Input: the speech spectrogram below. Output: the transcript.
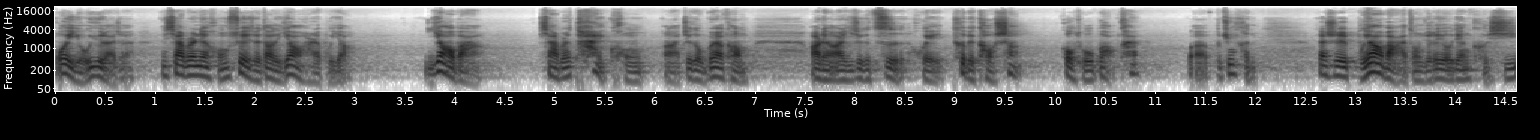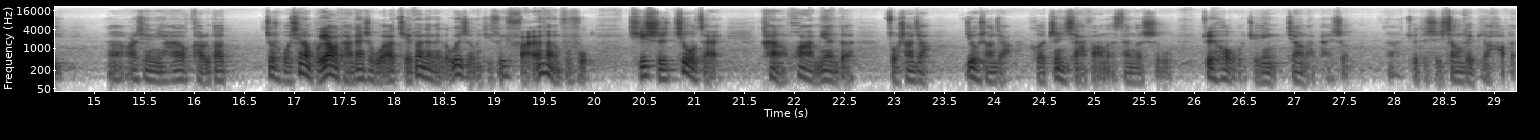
我也犹豫来着，那下边那红穗穗到底要还是不要？要吧，下边太空啊，这个 Welcome 二零二一这个字会特别靠上，构图不好看，呃，不均衡。但是不要吧，总觉得有点可惜啊，而且你还要考虑到。就是我现在不要它，但是我要截断在哪个位置问题，所以反反复复，其实就在看画面的左上角、右上角和正下方的三个事物。最后我决定这样来拍摄，啊，觉得是相对比较好的。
